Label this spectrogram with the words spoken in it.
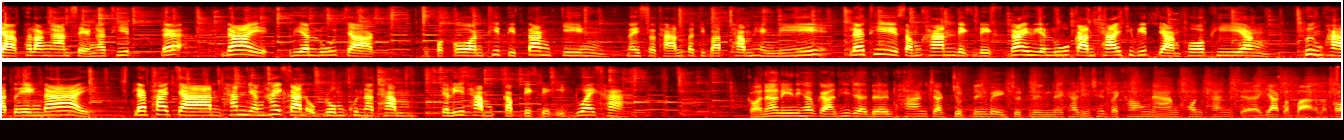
จากพลังงานแสงอาทิตย์ และได้เรียนรู้จาก อุปกรณ์ที่ติดตั้งจริง ในสถานปฏิบัติธรรมแห่งนี้ และที่สำคัญเด็กๆ ได้เรียนรู้การใช้ชีวิตอย่างพอเพียง พึ่งพาตัวเองได้ และพระอาจารย์ท่านยังให้การอบรมคุณธรรม จริยธรรมกับเด็กๆอีกด้วยค่ะ ก่อนหน้านี้นะครับการที่จะเดินทางจากจุดหนึ่งไปอีกจุดหนึ่งนะครับอย่างเช่นไปเข้าห้องน้ำค่อนข้างจะยากลำบาก แล้วก็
